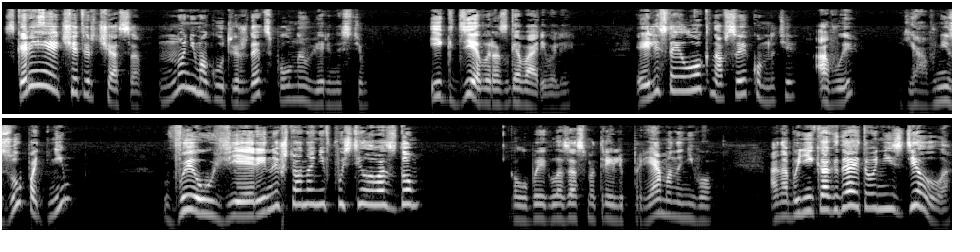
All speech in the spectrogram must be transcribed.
Скорее, четверть часа, но не могу утверждать с полной уверенностью. И где вы разговаривали? Элли стояла у окна в своей комнате. А вы? Я внизу, под ним? Вы уверены, что она не впустила вас в дом? Голубые глаза смотрели прямо на него. Она бы никогда этого не сделала,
